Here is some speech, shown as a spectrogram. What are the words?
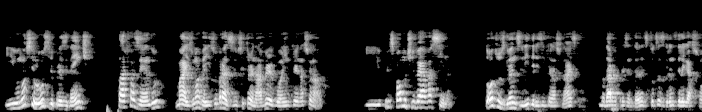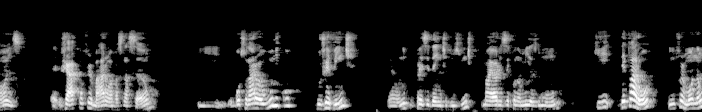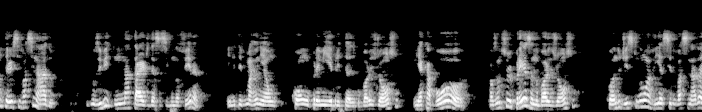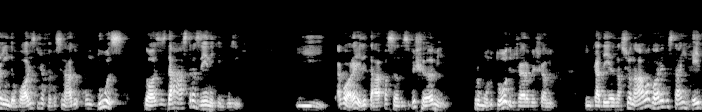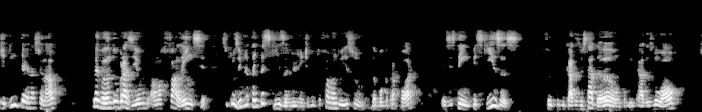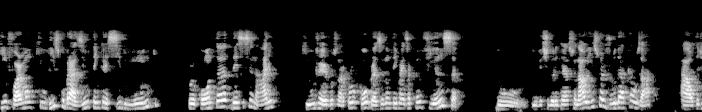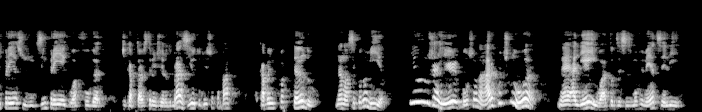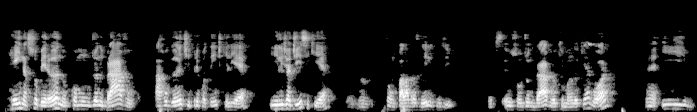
E o nosso ilustre presidente está fazendo, mais uma vez, o Brasil se tornar vergonha internacional. E o principal motivo é a vacina. Todos os grandes líderes internacionais que mandaram representantes, todas as grandes delegações eh, já confirmaram a vacinação. E o Bolsonaro é o único do G20, é o único presidente dos 20 maiores economias do mundo, que declarou e informou não ter se vacinado. Inclusive, na tarde dessa segunda-feira, ele teve uma reunião com o premier britânico Boris Johnson e acabou causando surpresa no Boris Johnson quando disse que não havia sido vacinado ainda. O Boris que já foi vacinado com duas doses da AstraZeneca, inclusive. E agora ele está passando esse vexame para o mundo todo. Ele já era vexame em cadeia nacional, agora ele está em rede internacional, levando o Brasil a uma falência. Isso, inclusive, já está em pesquisa, viu, gente? não estou falando isso da boca para fora. Existem pesquisas publicadas no Estadão, publicadas no UOL, que informam que o risco Brasil tem crescido muito por conta desse cenário que o Jair Bolsonaro colocou. O Brasil não tem mais a confiança do investidor internacional e isso ajuda a causar a alta de preços, o desemprego, a fuga de capital estrangeiro do Brasil, tudo isso acaba, acaba impactando na nossa economia. E o Jair Bolsonaro continua né, alheio a todos esses movimentos, ele reina soberano como um Johnny Bravo, arrogante e prepotente que ele é, e ele já disse que é, são palavras dele, inclusive. Eu sou o Johnny Bravo, eu que mando aqui agora. Né, e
